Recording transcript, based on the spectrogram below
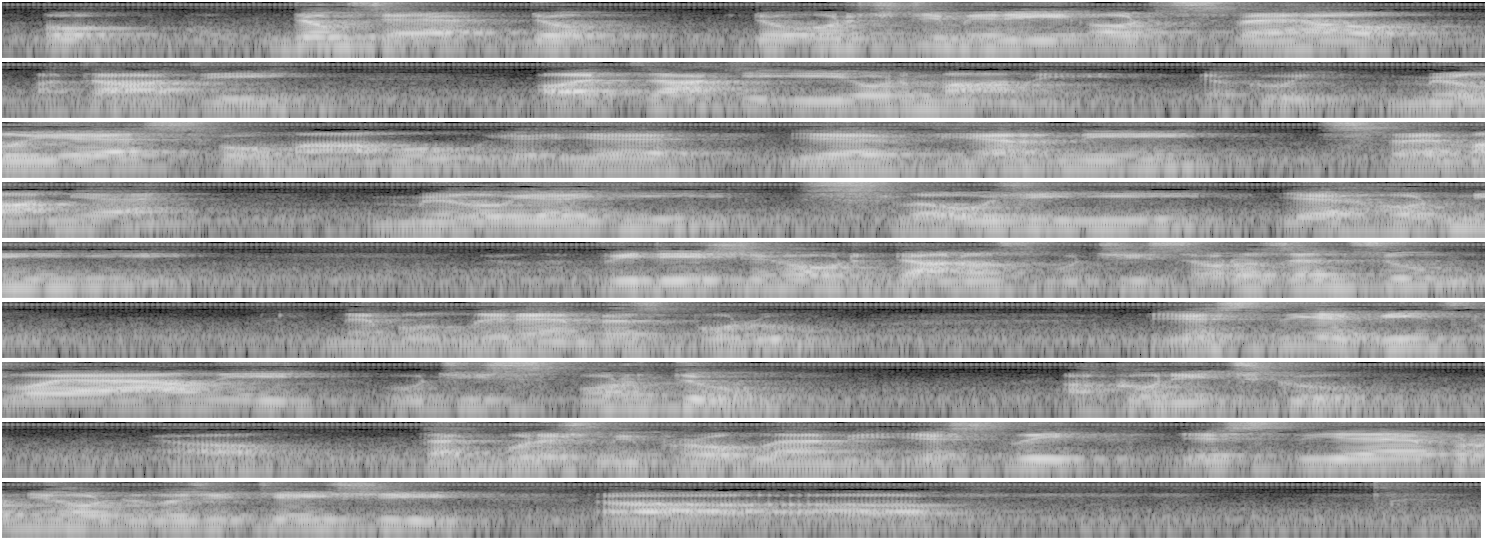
o, dobře, do, do určité míry od svého táty, ale taky i od mámy jako miluje svou mámu, je, je, je věrný své mámě, miluje ji, slouží jí, je hodný jí. Vidíš jeho oddanost vůči sorozencům nebo lidem bez bodu? Jestli je víc lojální vůči sportu a koničku, jo, tak budeš mít problémy. Jestli, jestli je pro něho důležitější uh, uh,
